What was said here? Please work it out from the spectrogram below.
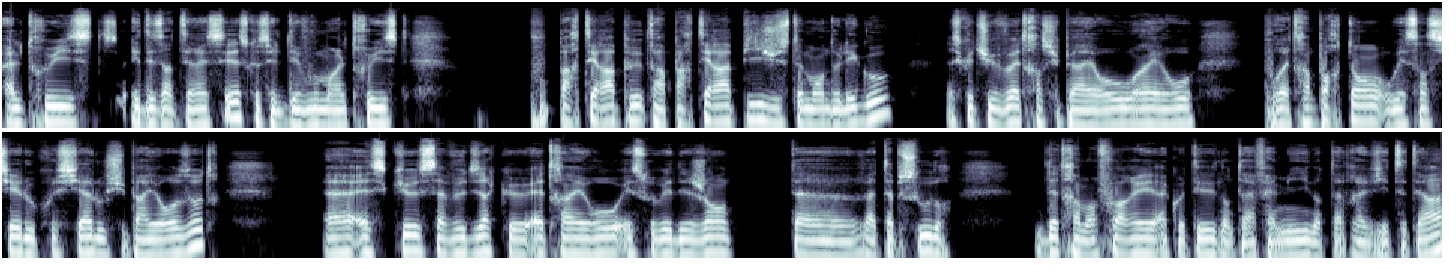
altruiste et désintéressé? Est-ce que c'est le dévouement altruiste par thérapie enfin par thérapie justement de l'ego? Est-ce que tu veux être un super-héros ou un héros pour être important ou essentiel ou crucial ou supérieur aux autres euh, Est-ce que ça veut dire que être un héros et sauver des gens va t'absoudre d'être un enfoiré à côté dans ta famille, dans ta vraie vie, etc.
